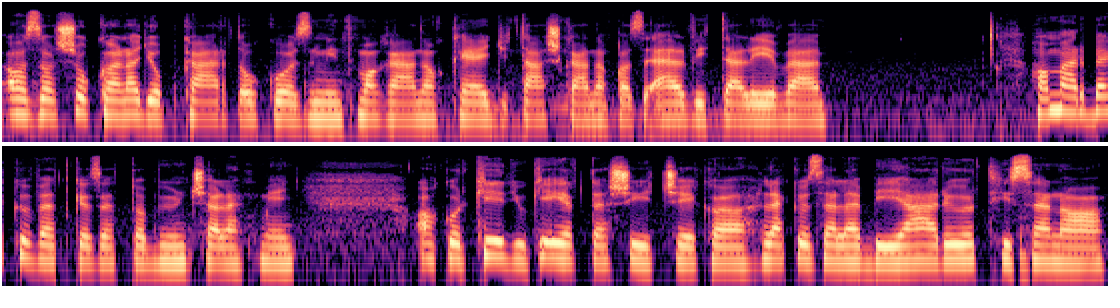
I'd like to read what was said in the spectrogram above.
azzal sokkal nagyobb kárt okoz, mint magának egy táskának az elvitelével. Ha már bekövetkezett a bűncselekmény, akkor kérjük értesítsék a legközelebbi járőrt, hiszen a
